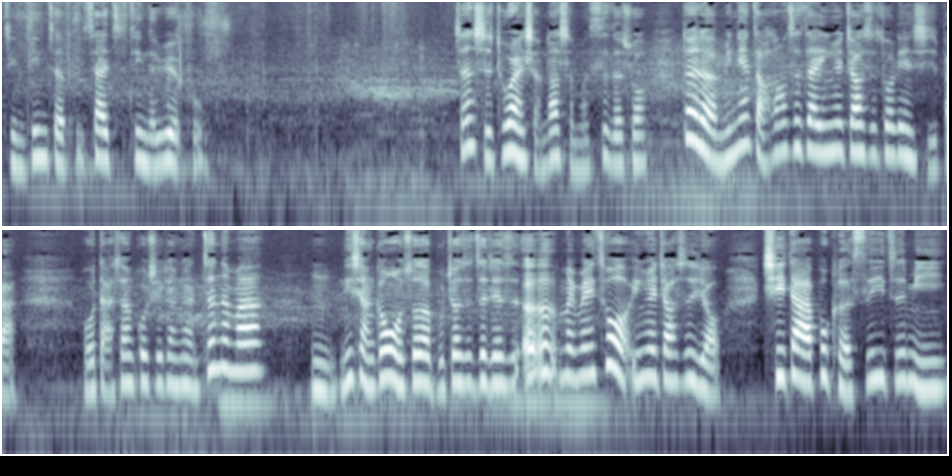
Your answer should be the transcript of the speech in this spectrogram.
紧盯着比赛指定的乐谱。真实突然想到什么似的说：“对了，明天早上是在音乐教室做练习吧？我打算过去看看。真的吗？”嗯，你想跟我说的不就是这件事？呃呃，没没错，音乐教室有七大不可思议之谜。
